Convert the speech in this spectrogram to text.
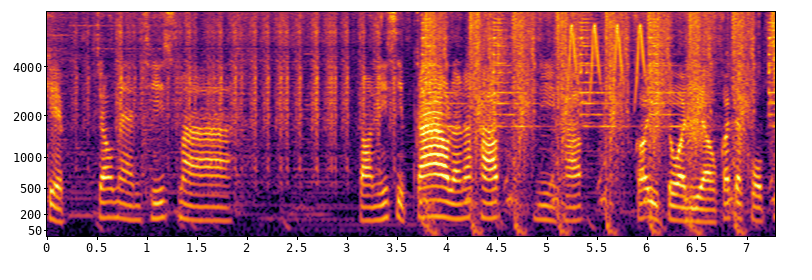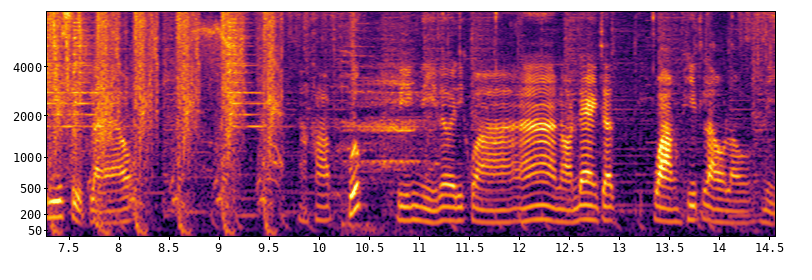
เก็บเจ้าแมนทิสมา ตอนนี้ 19 แล้วนะครับ นี่ครับ ก็อีกตัวเดียวก็จะครบ 20 แล้วนะครับปุ๊บวิ่งหนีเลยดีกว่าอ่านอนแดงจะวางพิษเราเราหนี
